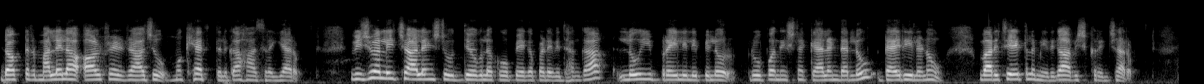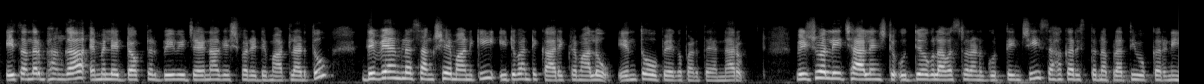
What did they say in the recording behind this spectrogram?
డాక్టర్ మల్లెల ఆల్ఫ్రెడ్ రాజు ముఖ్య అతిథులుగా హాజరయ్యారు. విజువల్లీ ఛాలెంజ్డ్ ఉద్యోగులకు ఉపయోగపడే విధంగా లూయి బ్రెయిలీ లిపిలో రూపొందించిన క్యాలెండర్లు డైరీలను వారి చేతుల మీదుగా ఆవిష్కరించారు. ఈ సందర్భంగా MLA doctor BV Jayanageshwar Reddy మాట్లాడుతూ దివ్యాంగుల సంక్షేమానికి ఇటువంటి కార్యక్రమాలు ఎంతో ఉపయోగపడతాయన్నారు. విజువల్లీ ఛాలెంజ్డ్ ఉద్యోగుల అవసరాలను గుర్తించి సహకరిస్తున్న ప్రతి ఒక్కరిని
